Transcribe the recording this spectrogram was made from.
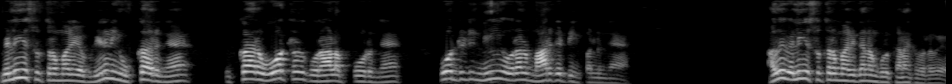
வெளியே சுற்றுற மாதிரி அப்படின்னா நீங்கள் உட்காருங்க. உட்கார ஓட்டுறதுக்கு ஒரு ஆளை போடுங்க. போட்டுட்டு நீங்கள் ஒரு ஆள் மார்க்கெட்டிங் பண்ணுங்கள் அது வெளியே சுற்றுற மாதிரி தானே உங்களுக்கு கணக்கு வருது.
